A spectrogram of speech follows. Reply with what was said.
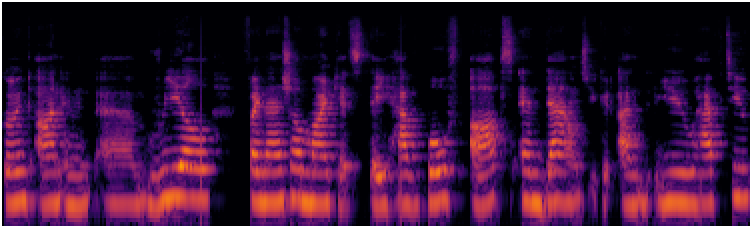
going on in um, real financial markets. They have both ups and downs. You could and you have to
